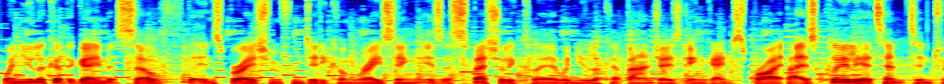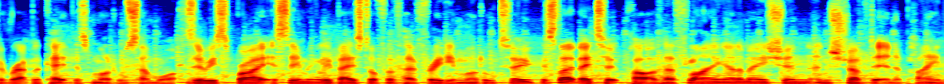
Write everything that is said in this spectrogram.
When you look at the game itself, the inspiration from Diddy Kong Racing is especially clear when you look at Banjo's in-game sprite. That is clearly attempting to replicate this model somewhat. Kazooie's sprite is seemingly based off of her 3D model too. It's like they took part of her flying animation and shoved it in a plane.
